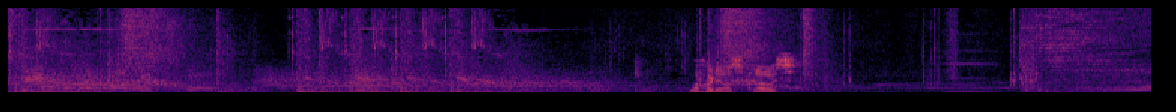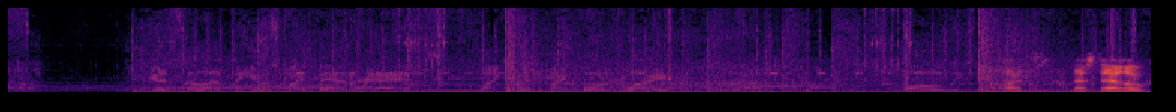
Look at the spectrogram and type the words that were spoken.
Stay out of my pocket. Wow, that was close. Guess I'll have to use my bare hands, like with my fourth wife. Right, last arrow.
